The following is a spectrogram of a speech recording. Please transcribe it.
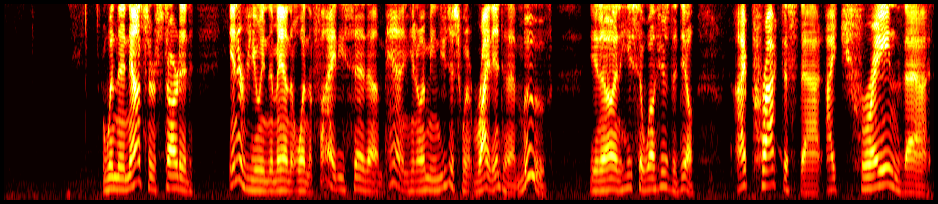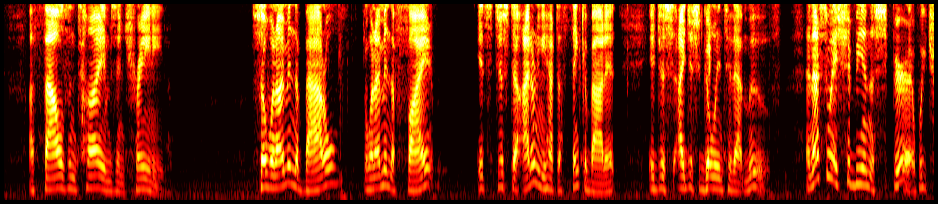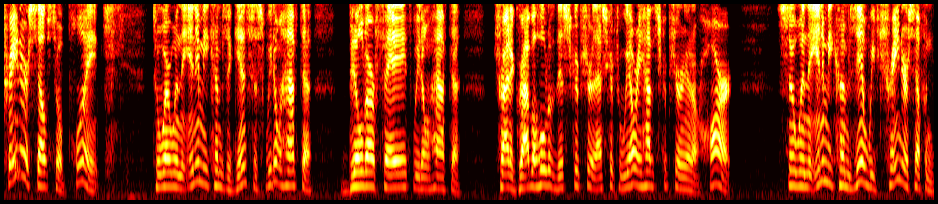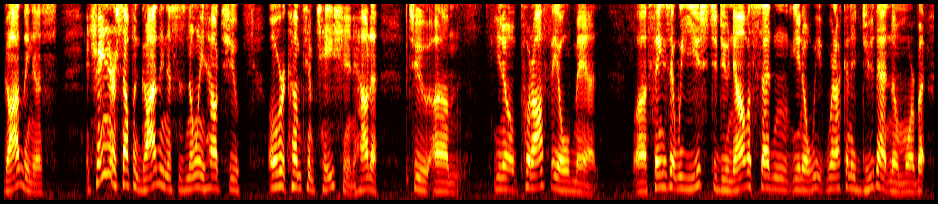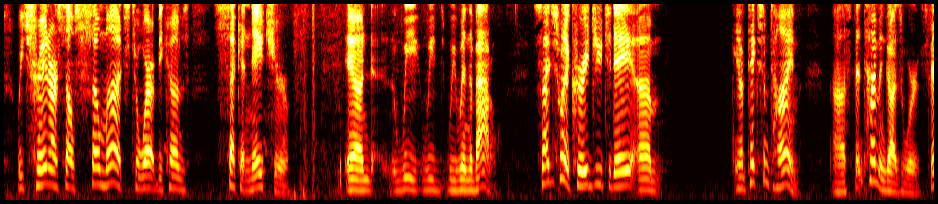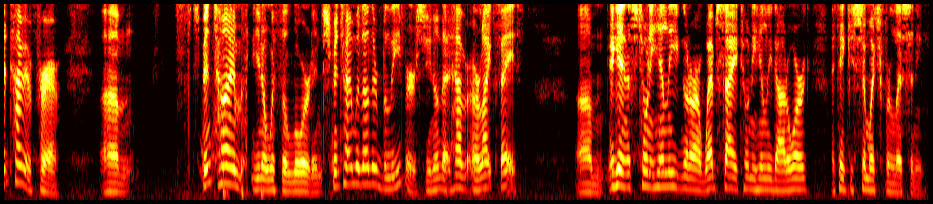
When the announcer started interviewing the man that won the fight, he said, uh, "Man, you know, I mean, you just went right into that move, you know." And he said, "Well, here's the deal. I practiced that. I trained that a thousand times in training. So when I'm in the battle, when I'm in the fight." It's just I don't even have to think about it. It just I just go into that move. And that's the way it should be in the spirit. We train ourselves to a point to where when the enemy comes against us, we don't have to build our faith. We don't have to try to grab a hold of this scripture or that scripture. We already have the scripture in our heart. So when the enemy comes in, we've trained ourselves in godliness. And training ourselves in godliness is knowing how to overcome temptation, how to, to, um, you know, put off the old man, uh, things that we used to do. Now all of a sudden you know we, we're not going to do that no more. But we train ourselves so much to where it becomes second nature and we we we win the battle. So i just want to encourage you today um, you know take some time. Uh, spend time in god's word. Spend time in prayer. Um, spend time, you know, with the Lord and spend time with other believers, you know, that have are like faith. Um, again, this is Tony Hendley. You can go to our website, tonyhendley.org. I thank you so much for listening.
